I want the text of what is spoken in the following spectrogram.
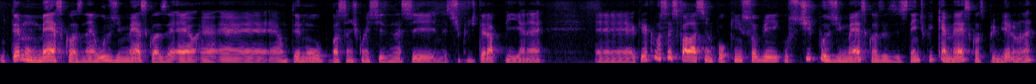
O termo mesclas, né, o uso de mesclas é, é, é, é um termo bastante conhecido nesse, nesse tipo de terapia, né? É, eu queria que vocês falassem um pouquinho sobre os tipos de mesclas existentes. O que é mesclas primeiro, né?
